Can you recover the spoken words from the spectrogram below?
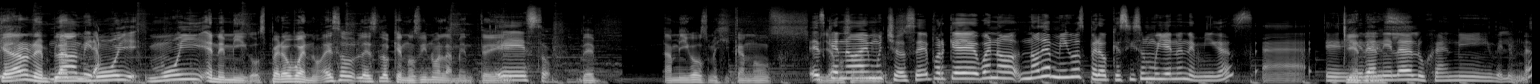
quedaron en plan No, muy muy enemigos, pero bueno, eso es lo que nos vino a la mente Eso. de amigos mexicanos. Es que no hay amigos. muchos, ¿eh? Porque, bueno, no de amigos, pero que sí son muy bien enemigas. Ah, eh. Daniela Luján y Belinda.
